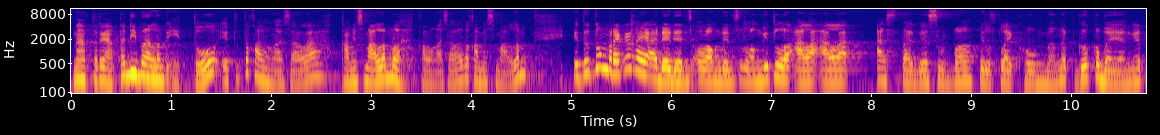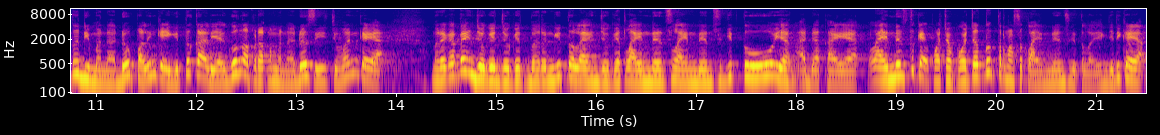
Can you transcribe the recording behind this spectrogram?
Nah ternyata di malam itu, itu tuh kalau nggak salah Kamis malam lah. Kalau nggak salah tuh Kamis malam. Itu tuh mereka kayak ada dance along dance along gitu loh. Ala-ala astaga sumpah feels like home banget. Gue kebayangnya tuh di Manado paling kayak gitu kali ya. Gue nggak pernah ke Manado sih. Cuman kayak mereka tuh yang joget-joget bareng gitu lah yang joget line dance line dance gitu yang ada kayak line dance tuh kayak pocok-pocok tuh termasuk line dance gitu loh yang jadi kayak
